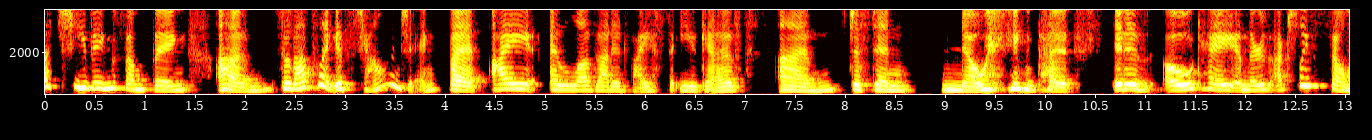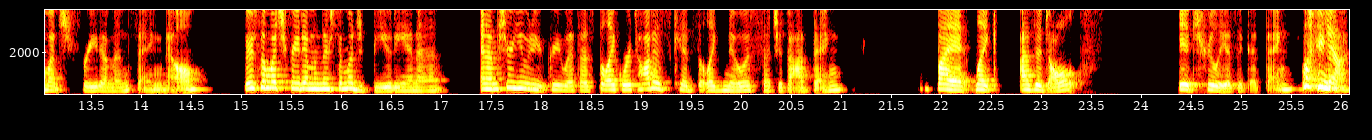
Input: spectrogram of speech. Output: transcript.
achieving something. Um so that's like it's challenging, but I I love that advice that you give um just in knowing that it is okay and there's actually so much freedom in saying no. There's so much freedom and there's so much beauty in it and I'm sure you would agree with us, but like we're taught as kids that like no is such a bad thing. But like as adults, it truly is a good thing. Like yeah,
